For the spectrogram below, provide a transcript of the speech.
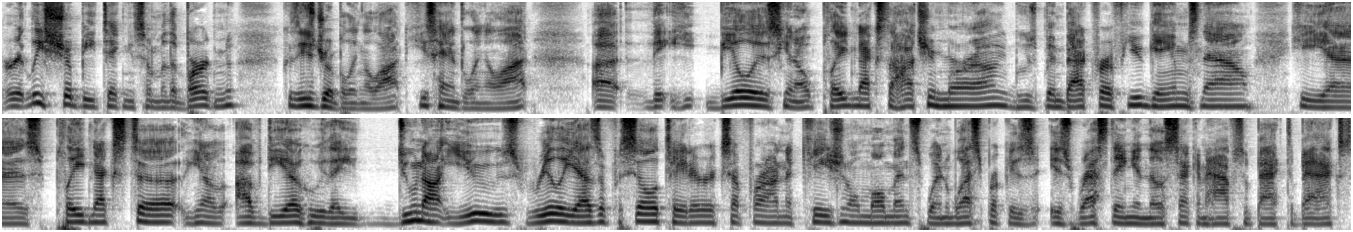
or at least should be taking some of the burden because he's dribbling a lot, he's handling a lot. Uh, the, he, Beal is, you know, played next to Hachimura, who's been back for a few games now. He has played next to, you know, Avdija, who they do not use really as a facilitator, except for on occasional moments when Westbrook is is resting in those second halves of back to backs.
